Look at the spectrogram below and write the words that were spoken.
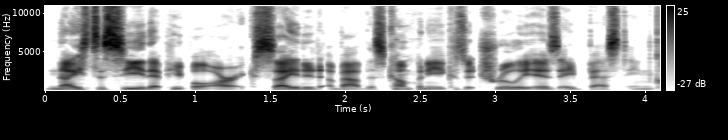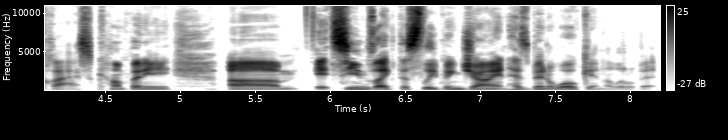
Nice to see that people are excited about this company because it truly is a best-in-class company. Um, it seems like the sleeping giant has been awoken a little bit.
